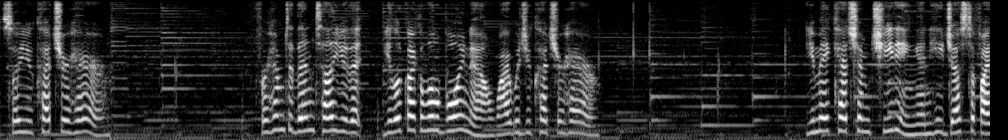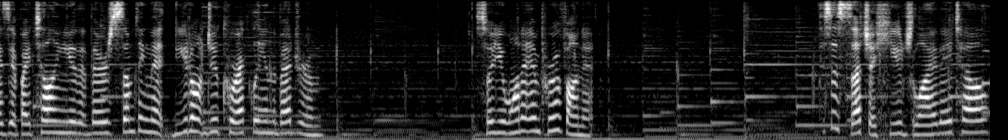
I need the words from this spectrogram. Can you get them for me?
So you cut your hair. For him to then tell you that you look like a little boy now, why would you cut your hair? You may catch him cheating and he justifies it by telling you that there's something that you don't do correctly in the bedroom. So you want to improve on it. This is such a huge lie they tell.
